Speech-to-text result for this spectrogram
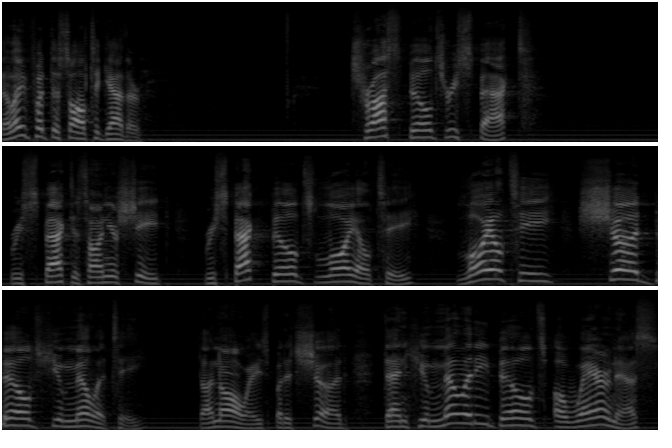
Now, let me put this all together. Trust builds respect. Respect is on your sheet. Respect builds loyalty. Loyalty should build humility. Doesn't always, but it should. Then humility builds awareness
